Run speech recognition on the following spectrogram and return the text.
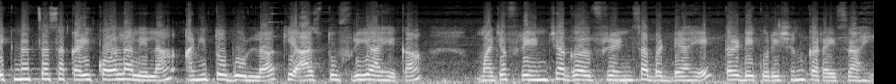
एकनाथचा सकाळी कॉल आलेला आणि तो बोलला की आज तू फ्री आहे का? माझ्या फ्रेंडच्या गर्लफ्रेंडचा बड्डे आहे तर डेकोरेशन करायचं आहे.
